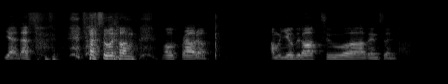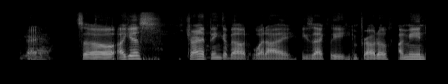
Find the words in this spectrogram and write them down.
yeah that's that's what i'm most proud of i'm gonna yield it off to uh vincent yeah So I guess trying to think about what I exactly am proud of. I mean,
